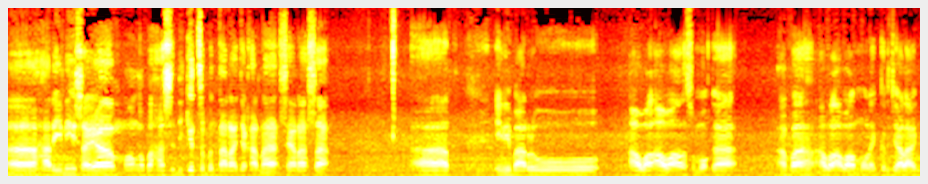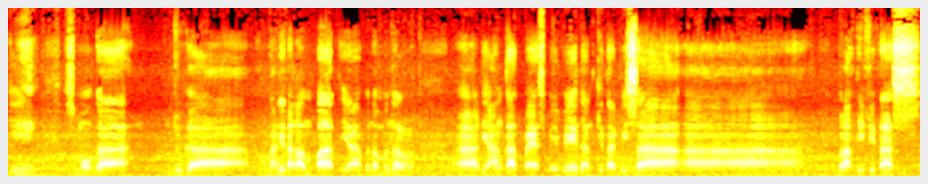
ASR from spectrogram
Uh, hari ini saya mau ngebahas sedikit sebentar aja karena saya rasa uh, ini baru awal-awal semoga apa awal-awal mulai kerja lagi. Semoga juga nanti tanggal 4 ya benar-benar uh, diangkat PSBB dan kita bisa uh, beraktivitas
